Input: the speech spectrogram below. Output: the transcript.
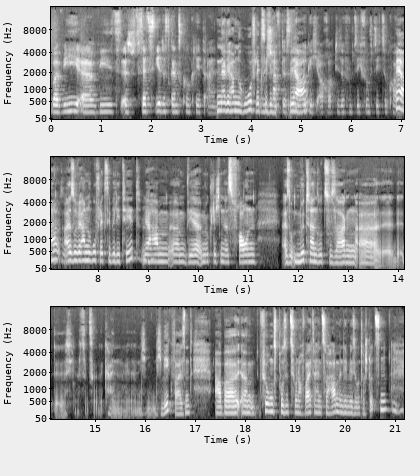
aber wie, äh, wie setzt ihr das ganz konkret ein? Na, wir haben eine hohe Flexibilität. Und schafft es dann ja. wirklich auch auf diese 50-50 zu kommen? Ja, also. also wir haben eine hohe Flexibilität. Mhm. Wir haben, ähm, wir ermöglichen es Frauen, also Müttern sozusagen, äh, das ist jetzt kein, nicht, nicht wegweisend, aber ähm, Führungsposition auch weiterhin zu haben, indem wir sie unterstützen. Mhm.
